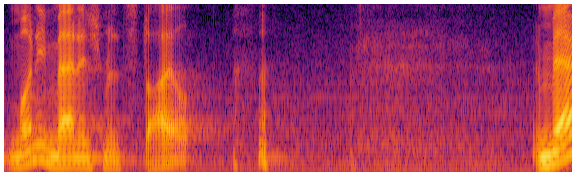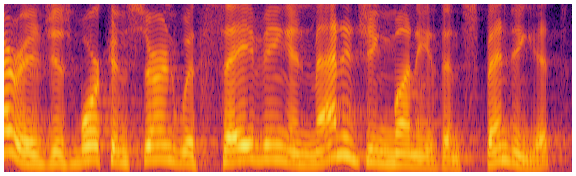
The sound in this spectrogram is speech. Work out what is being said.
money management style. Marriage is more concerned with saving and managing money than spending it.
